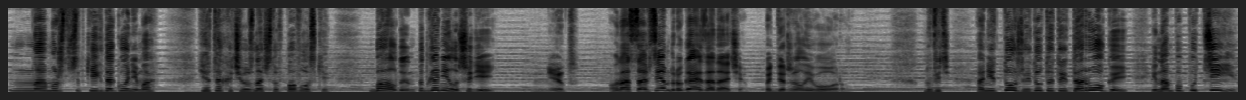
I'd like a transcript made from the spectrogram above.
«А может, все-таки их догоним, а? Я так хочу узнать, что в повозке. Балдуин, подгони лошадей!» «Нет». «У нас совсем другая задача», — поддержал его Орл. «Но ведь они тоже идут этой дорогой, и нам по пути.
